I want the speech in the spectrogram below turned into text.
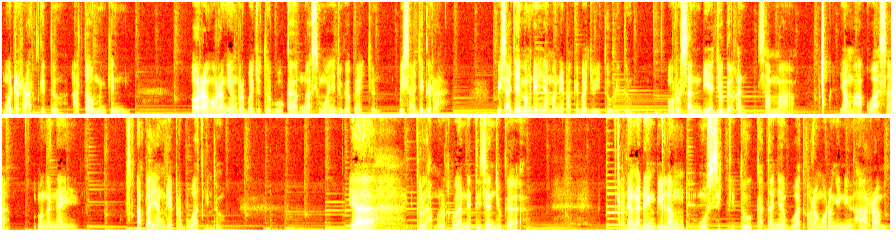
moderat gitu, atau mungkin orang-orang yang berbaju terbuka nggak semuanya juga pecun. Bisa aja gerah. Bisa aja emang dia nyamannya pakai baju itu gitu. Urusan dia juga kan sama yang maha kuasa mengenai apa yang dia perbuat gitu. Ya itulah menurut gua netizen juga. Kadang ada yang bilang musik itu katanya buat orang-orang ini haram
